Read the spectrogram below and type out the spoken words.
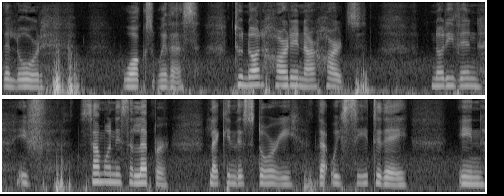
the Lord walks with us, to not harden our hearts, not even if someone is a leper, like in the story that we see today in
